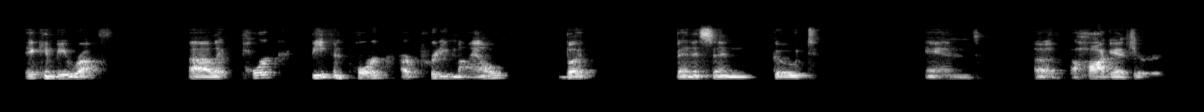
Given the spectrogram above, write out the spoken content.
it can be rough. Uh, like pork, beef and pork are pretty mild, but venison, goat, and uh, a hogget or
